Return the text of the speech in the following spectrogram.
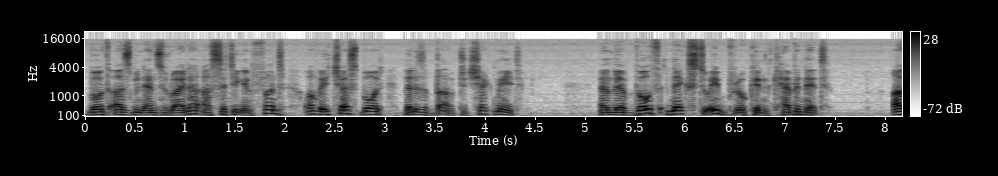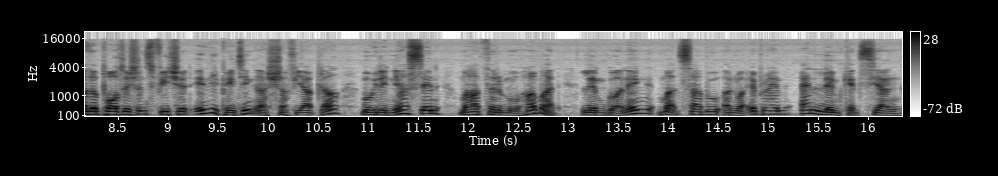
Both Azmin and Zuraida are sitting in front of a chessboard that is about to checkmate and they're both next to a broken cabinet. Other politicians featured in the painting are Shafie Apdal, Muhyiddin Yassin, Mahathir Mohamad, Lim Guan Eng, Mat Sabu Anwar Ibrahim, and Lim Kit Siang.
